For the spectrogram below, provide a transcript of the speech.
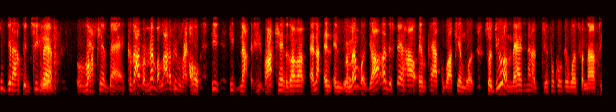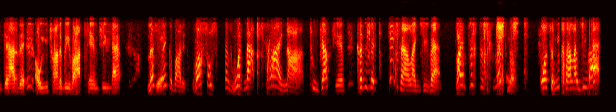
to get out the G-Rap Rakim bag. Because I remember a lot of people like, oh, he he not he Rakim. And I- and and remember, y'all understand how impactful Rakim was. So do you imagine how difficult it was for Nas to get out of there? Oh, you trying to be Rakim G-Rap? Let's Yeah. think about it. Russell Simmons would not sign Nas to Def Jam because he said he sound like G-Rap. Like just dismiss him. Wants him to sound like G-Rap.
